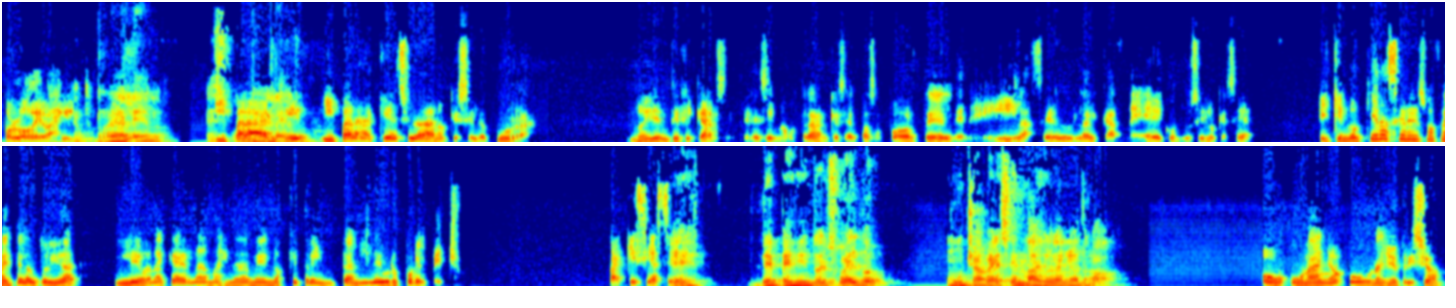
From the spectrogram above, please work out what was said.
por lo de bajito. un realero. Es Y un para, realero. aquel, y para aquel ciudadano que se le ocurra no identificarse, es decir, no mostrar que sea el pasaporte, el DNI, la cédula, el carnet, conducir lo que sea, y que no quiera hacer eso frente a la autoridad, le van a caer nada más y nada menos que 30 mil euros por el pecho. ¿Para qué se hace? Dependiendo del sueldo, muchas veces más de un año de trabajo. O un año o un año de prisión.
